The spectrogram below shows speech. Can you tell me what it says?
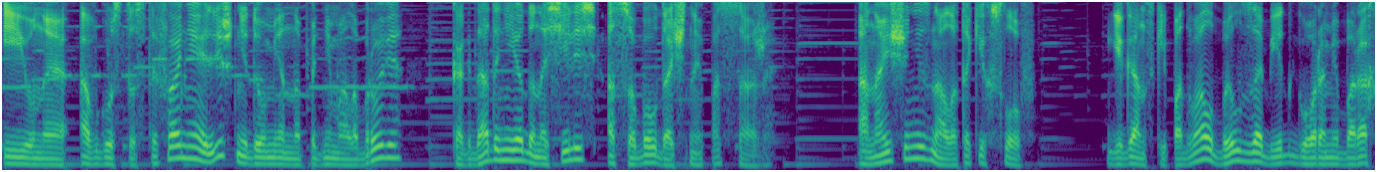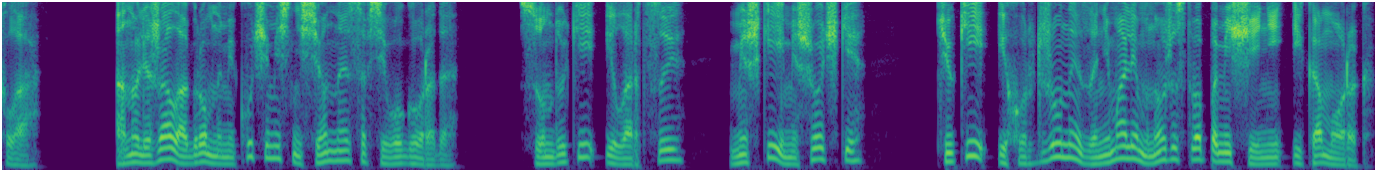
и юная Августа Стефания лишь недоуменно поднимала брови, когда до нее доносились особо удачные пассажи. Она еще не знала таких слов. Гигантский подвал был забит горами барахла. Оно лежало огромными кучами, снесенное со всего города — Сундуки и ларцы, мешки и мешочки, тюки и хурджуны занимали множество помещений и коморок.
